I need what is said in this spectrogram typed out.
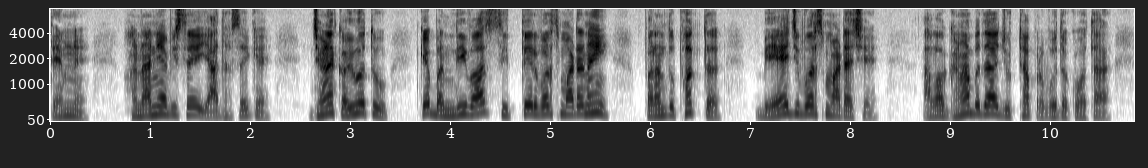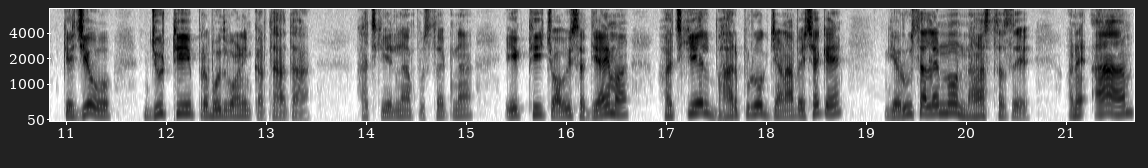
તેમને હનાનિયા વિશે યાદ હશે કે જેણે કહ્યું હતું કે બંદીવાસ સિત્તેર વર્ષ માટે નહીં, પરંતુ ફક્ત બે જ વર્ષ માટે છે. આવા ઘણા બધા જૂઠ્ઠા પ્રબોધકો હતા કે જેઓ જૂઠ્ઠી પ્રબોધવાણી કરતા હતા. હચકેલના પુસ્તકના એકથી ચોવીસ અધ્યાયમાં હચકેલ ભારપૂર્વક જણાવે છે કે યરૂસાલેમનો નાશ થશે અને આમ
